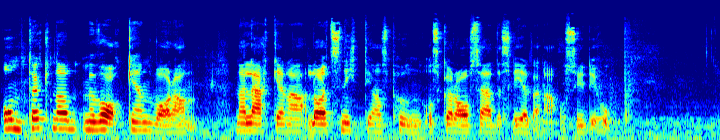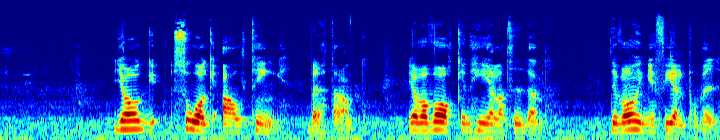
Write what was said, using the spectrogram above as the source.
Omtöcknad men vaken var han när läkarna la ett snitt i hans pung och skar av sädesledarna och sydde ihop. Jag såg allting, berättar han. Jag var vaken hela tiden. Det var inget fel på mig,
